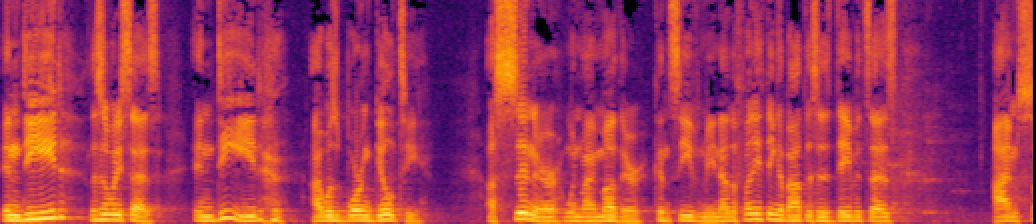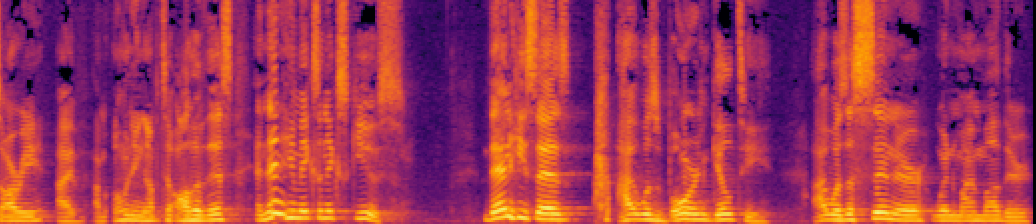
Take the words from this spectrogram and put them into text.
Indeed, this is what he says Indeed, I was born guilty, a sinner when my mother conceived me. Now, the funny thing about this is David says, I'm sorry, i am owning up to all of this. And then he makes an excuse. Then he says, I was born guilty. I was a sinner when my mother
